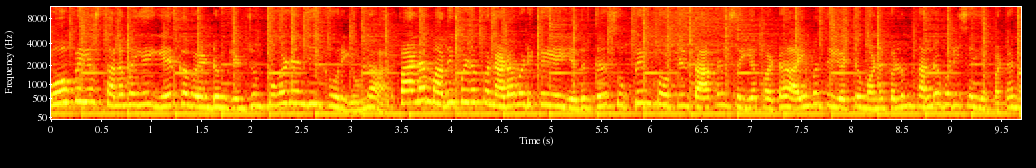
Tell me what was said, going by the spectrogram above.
ஓபிஎஸ் தலைமையை ஏற்க வேண்டும் என்றும் புகழேந்தி கூறியுள்ளார். பண மதிப்பிழப்பு நடவடிக்கையை எதிர்த்து சுப்ரீம் கோர்ட்டில் தாக்கல் செய்யப்பட்ட ஐம்பத்தி எட்டு மனுக்களும் தள்ளுபடி செய்யப்பட்டன.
